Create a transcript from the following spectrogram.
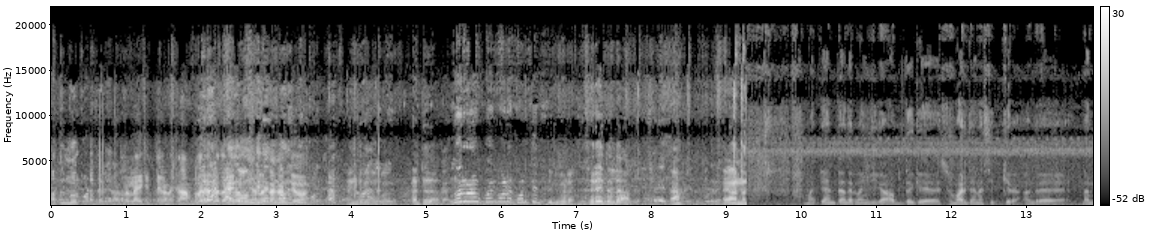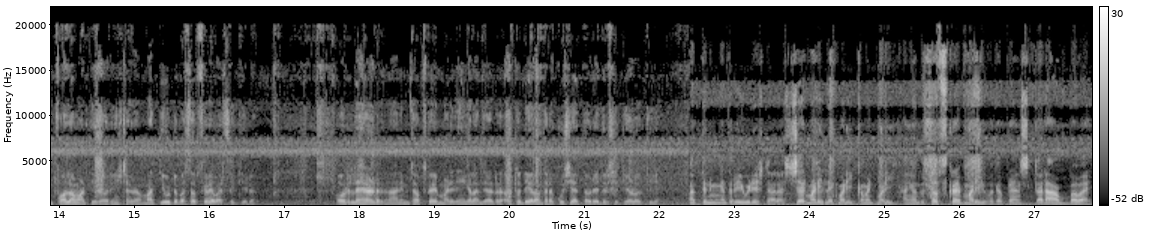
ಮತ್ತೊಂದು ನೂರು ಕೊಡ ಸರಿ? ಎಲ್ಲ ಲೈಕ್ ಇತ್ತೆ ಕಣ ಕಾಂಪರ್ ಎಲ್ಲ ತಗಂತೀವ ಅಂತದ ನೂರು ರೂಪಾಯಿ ಕೊಡು ಕೊಡ್ತೀನಿ. ಇಲ್ಲಿ ಬೇಡ. ಸರಿ ಆಯ್ತಲ್ದ? ಹಾ? ಅನ್ನ ಮತ್ತೆ ಎಂತ ಅಂದ್ರೆ ನಂಗೆ ಈಗ ಹಬ್ಬಕ್ಕೆ ಸುಮಾರು ಜನ ಸಿಕ್ಕಿರ. ಅಂದರೆ ನಾನು ಫಾಲೋ ಮಾಡ್ತಿರೋ ಅವ್ರು ಇನ್ಸ್ಟಾಗ್ರಾಮ್ ಮತ್ತು ಯೂಟ್ಯೂಬ್ ಸಬ್ಸ್ಕ್ರೈಬರ್ ಸಿಕ್ಕಿರ. ಅವರೆಲ್ಲ ಹೇಳ್ರಿ, ನಾನು ನಿಮ್ಮ ಸಬ್ಸ್ಕ್ರೈಬ್ ಮಾಡಿದೆ, ಹಿಂಗೆಲ್ಲ ಅಂತ ಹೇಳ್ರಿ. ಅಷ್ಟೊತ್ತಿಗೆ ಒಂಥರ ಖುಷಿ ಆಯ್ತು ಅವ್ರು ಎದುರಿಸಿದ್ದು ಹೇಳೋತ್ತಿಗೆ. ಮತ್ತು ನಿಮ್ಗೆ ಈ ವಿಡಿಯೋ ಇಷ್ಟ ಶೇರ್ ಮಾಡಿ ಲೈಕ್ ಮಾಡಿ ಕಮೆಂಟ್ ಮಾಡಿ ಹಾಗೆ ಒಂದು ಸಬ್ಸ್ಕ್ರೈಬ್ ಮಾಡಿ. ಓಕೆ ಫ್ರೆಂಡ್ಸ್ ಟಾಟಾ ಬಾಯ್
